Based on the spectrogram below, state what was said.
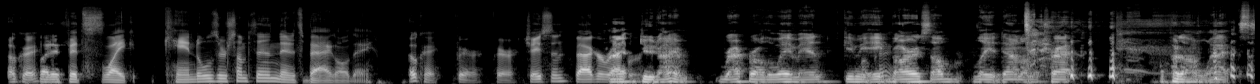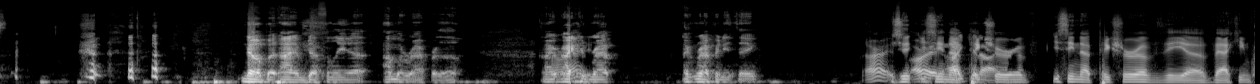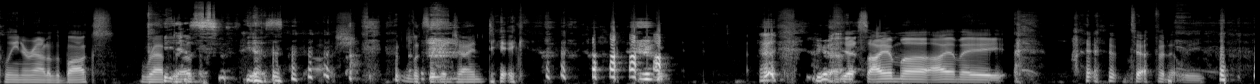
okay But if it's like candles or something, then it's bag all day. okay fair fair jason bagger I- wrapper dude, I am rapper all the way, man. Give me Okay. eight bars, I'll lay it down on the track. I'll put it on wax. no, but I am definitely a. I'm a rapper though. I, All I can right. rap. I can rap anything. all right You, see, all you right, seen I that cannot. picture of you seen that picture of the uh, vacuum cleaner out of the box wrapped Yes, yes. Gosh. Looks like a giant dick. Yeah. yes, I am. Uh, I am a definitely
